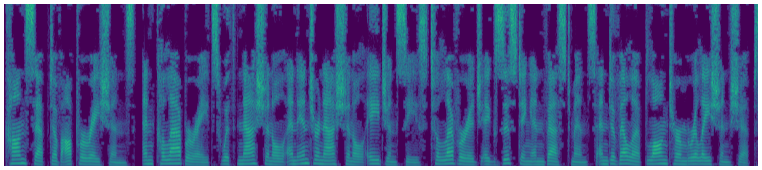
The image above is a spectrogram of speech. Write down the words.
concept of operations, and collaborates with national and international agencies to leverage existing investments and develop long-term relationships.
